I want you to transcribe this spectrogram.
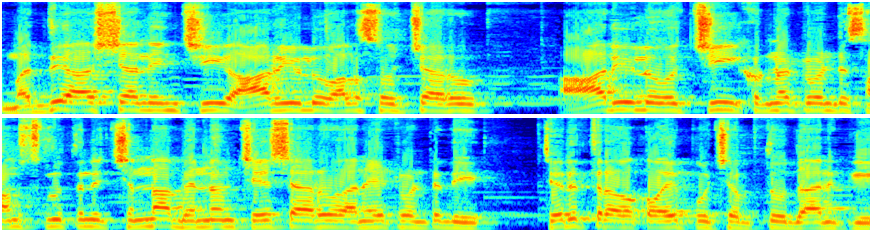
మధ్య ఆసియా నుంచి ఆర్యులు వలస వచ్చారు. ఆర్యులు వచ్చి ఇక్కడ ఉన్నటువంటి సంస్కృతిని చిన్న భిన్నం చేశారు అనేటువంటిది చరిత్ర ఒకవైపు చెప్తూ దానికి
